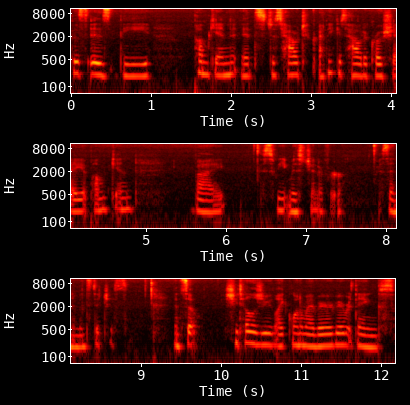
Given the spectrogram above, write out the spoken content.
This is the pumpkin. It's just how to, I think it's how to crochet a pumpkin by Sweet Miss Jennifer, Cinnamon Stitches. And so, she tells you like one of my very favorite things.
